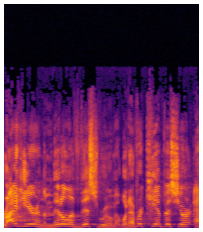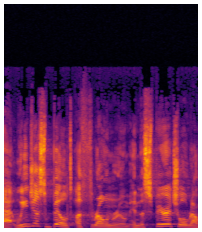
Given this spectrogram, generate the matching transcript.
Right here in the middle of this room, at whatever campus you're at, we just built a throne room in the spiritual realm.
